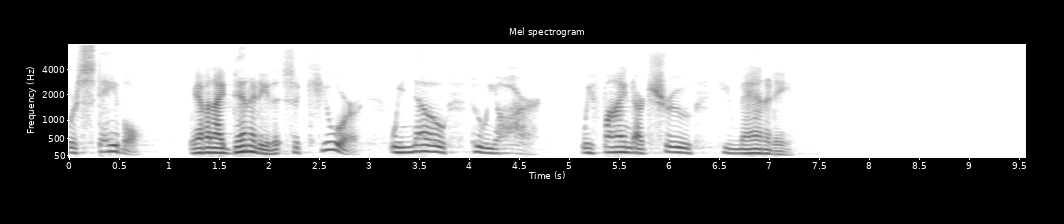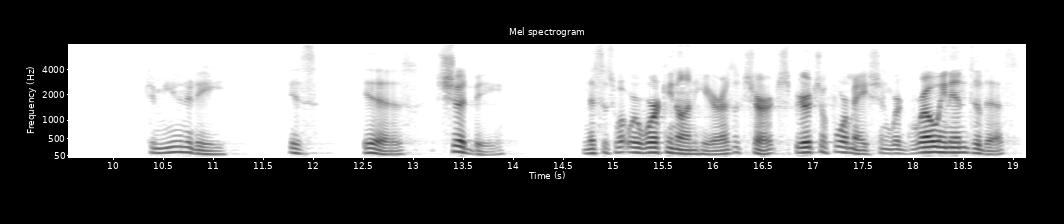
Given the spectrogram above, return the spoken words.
We're stable. We have an identity that's secure. We know who we are. We find our true humanity. Community is, is, should be, and this is what we're working on here as a church spiritual formation. We're growing into this.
